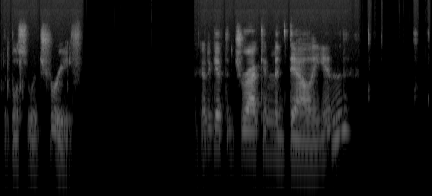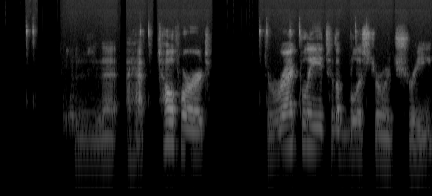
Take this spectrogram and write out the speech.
The blisterwood tree. I gotta get the Drakan medallion. That I have to teleport directly to the blisterwood tree.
